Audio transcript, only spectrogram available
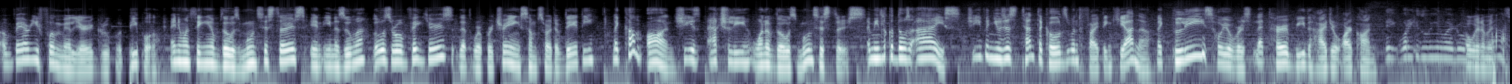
a very familiar group of people. Anyone thinking of those Moon Sisters in Inazuma? Those robe figures that were portraying some sort of deity? Like, come on, she is actually one of those Moon Sisters. I mean, look at those eyes! She even uses tentacles when fighting Kiana. Like, please, Hoyoverse, let her be the Hydro Archon. Hey, what are you doing in my room? Oh, wait a minute.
